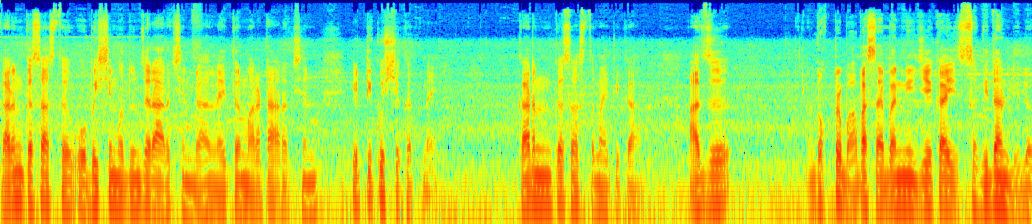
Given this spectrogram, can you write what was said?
कारण कसं असतं ओबीसीमधून जर आरक्षण मिळालं नाही तर मराठा आरक्षण हे टिकूच शकत नाही. कारण कसं असतं माहिती का? आज डॉक्टर बाबासाहेबांनी जे काही संविधान लिहिलं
